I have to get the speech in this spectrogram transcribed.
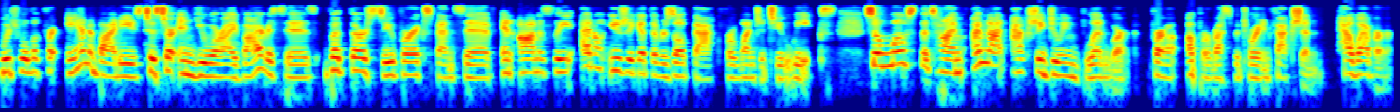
which will look for antibodies to certain URI viruses, but they're super expensive. And honestly, I don't usually get the result back for one to two weeks. So most of the time, I'm not actually doing blood work for an upper respiratory infection. However,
